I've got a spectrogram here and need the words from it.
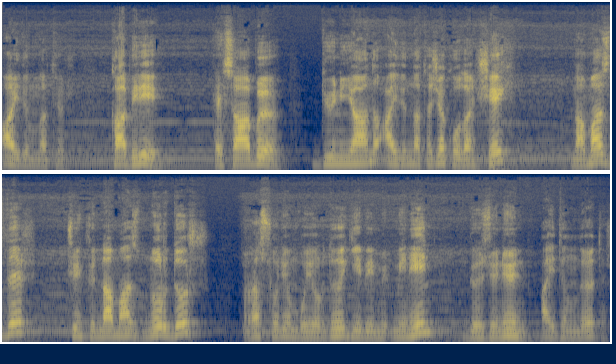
aydınlatır. Kabiri, hesabı, dünyanı aydınlatacak olan şey namazdır. Çünkü namaz nurdur. Resulün buyurduğu gibi müminin gözünün aydınlığıdır.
